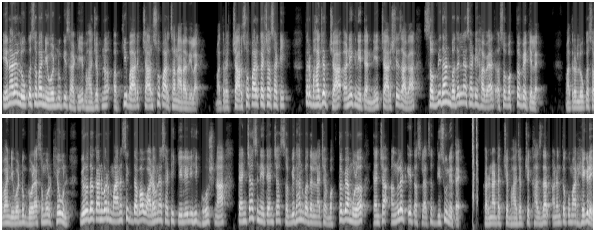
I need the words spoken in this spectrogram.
येणाऱ्या लोकसभा निवडणुकीसाठी भाजपनं अबकी बार चारसो पारचा नारा दिलाय. मात्र चारसो पार कशासाठी? तर भाजपच्या अनेक नेत्यांनी चारशे जागा संविधान बदलण्यासाठी हव्यात असं वक्तव्य केलंय. मात्र लोकसभा निवडणूक डोळ्यासमोर ठेवून विरोधकांवर मानसिक दबाव वाढवण्यासाठी केलेली ही घोषणा त्यांच्याच नेत्यांच्या संविधान बदलण्याच्या वक्तव्यामुळं त्यांच्या अंगलट येत असल्याचं दिसून येत आहे कर्नाटकचे भाजपचे खासदार अनंतकुमार हेगडे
